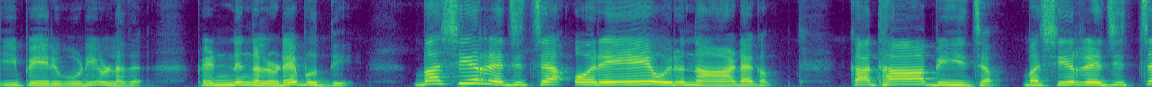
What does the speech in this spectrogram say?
ഈ പേര് കൂടിയുള്ളത്. പെണ്ണുങ്ങളുടെ ബുദ്ധി. ബഷീർ രചിച്ച ഒരേ ഒരു നാടകം കഥാബീജം. ബഷീർ രചിച്ച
